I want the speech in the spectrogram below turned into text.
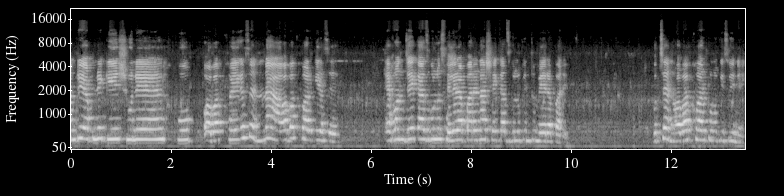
আন্টি, আপনি কি শুনে খুব অবাক হয়ে গেছেন? না, অবাক হওয়ার কি আছে? এখন যে কাজগুলো ছেলেরা পারে না, সেই কাজগুলো কিন্তু মেয়েরা পারে। বুঝছেন? অবাক হওয়ার কোনো কিছুই নেই।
